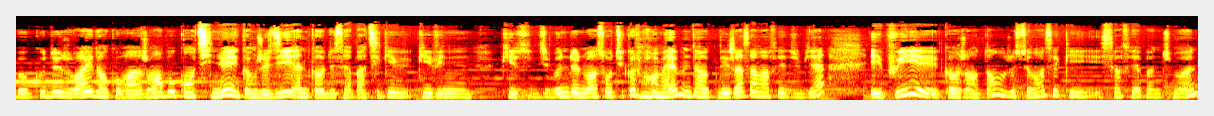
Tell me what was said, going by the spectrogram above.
beaucoup de joie et d'encouragement pour continuer. Comme je dis, un corps de sympathie qui, qui vient, qui dit bonne de moi sorti que moi-même. Donc déjà, ça m'a fait du bien. Et puis, quand j'entends, justement, c'est que ça fait pas du monde.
